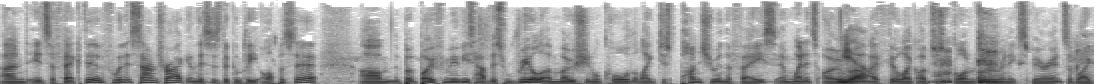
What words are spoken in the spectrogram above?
and it's effective with its soundtrack, and this is the complete opposite. Um, but both movies have this real emotional core that like just punch you in the face, and when it's over, Yeah. I feel like I've just gone through an experience of like,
